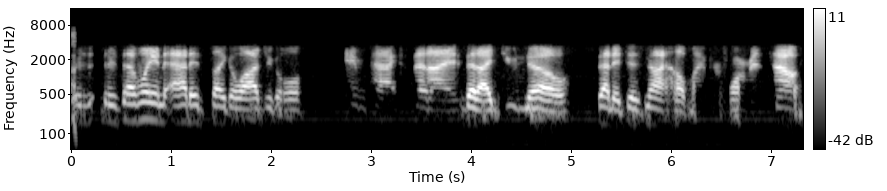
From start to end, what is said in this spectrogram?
there's, there's definitely an added psychological impact that I that I do know that it does not help my performance. So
